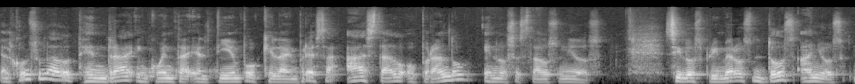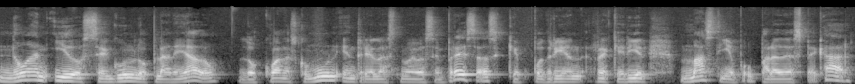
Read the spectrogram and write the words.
el consulado tendrá en cuenta el tiempo que la empresa ha estado operando en los Estados Unidos. Si los primeros dos años no han ido según lo planeado, lo cual es común entre las nuevas empresas que podrían requerir más tiempo para despegar,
